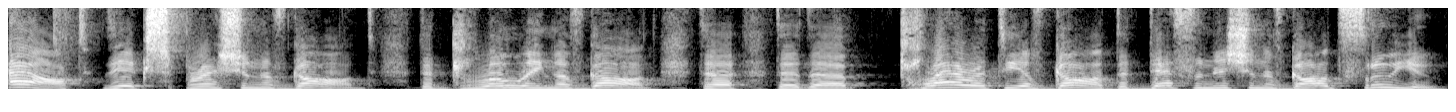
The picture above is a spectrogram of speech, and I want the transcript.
out the expression of God, the glowing of God, the, the, the clarity of God, the definition of God through you.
